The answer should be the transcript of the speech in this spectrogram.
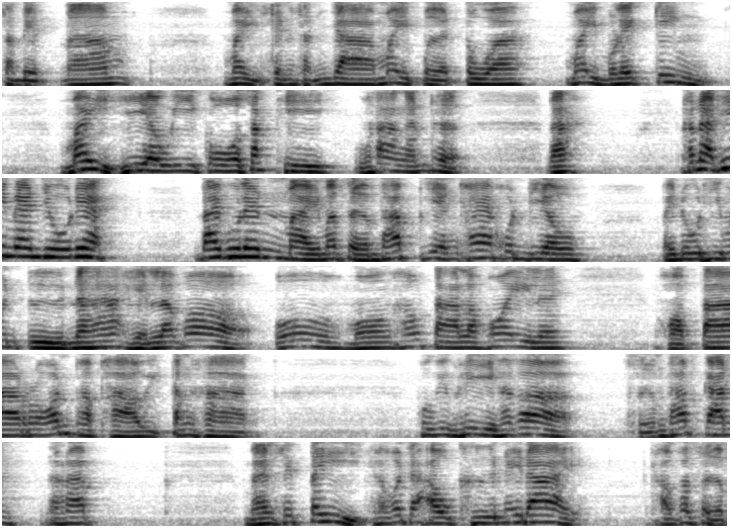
เสด็จน้ำไม่เซ็นสัญญาไม่เปิดตัว ไม่เบรกกิ้งไม่เฮียวีโกสักทีว่างั้นเถอะนะ ขณะที่แมนยูเนี่ย ได้ผู้เล่นใหม่มาเสริมทัพเพียงแค่คนเดียว ไปดูทีมอื่นๆนะฮะ เห็นแล้วก็ โอ้ มองเขาตาละห้อยเลย ขอบตาร้อนผ่าเผาอีกตั้งหาก ผู้พี่ๆเขาก็เสริมทัพกันนะครับ แมนซิตี้เขาก็จะเอาคืนให้ได้ เขาก็เสริม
